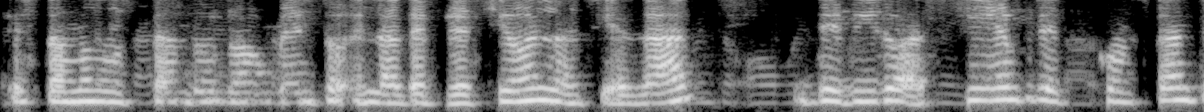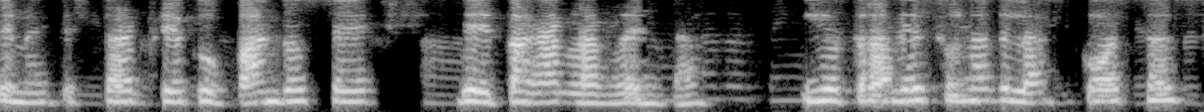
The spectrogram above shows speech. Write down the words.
Estamos mostrando un aumento en la depresión, la ansiedad, debido a siempre constantemente estar preocupándose de pagar la renta. Y otra vez, una de las cosas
